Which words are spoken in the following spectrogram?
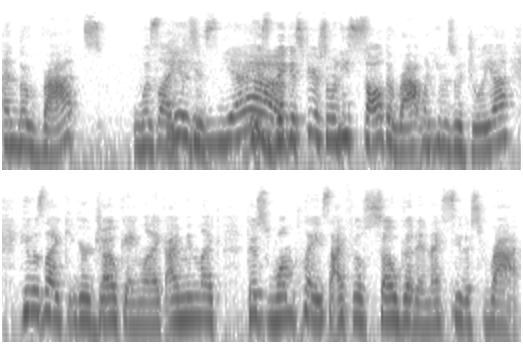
and the rats was like his, his biggest fear. So when he saw the rat when he was with Julia, he was like, "You're joking." Like I mean, like there's one place I feel so good in. I see this rat.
